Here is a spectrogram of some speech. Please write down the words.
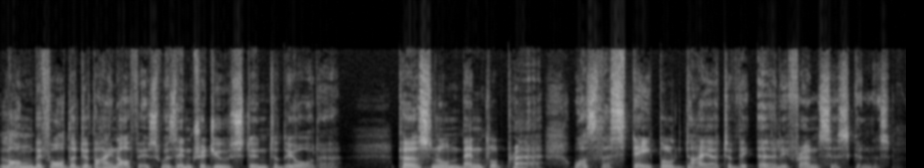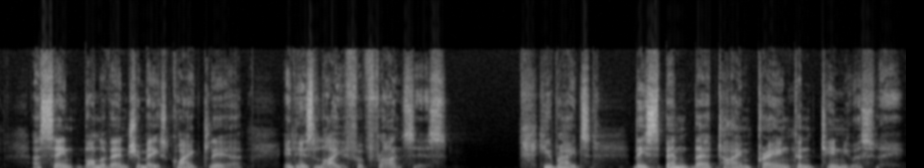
Long before the divine office was introduced into the order, personal mental prayer was the staple diet of the early Franciscans, as St. Bonaventure makes quite clear in his Life of Francis. He writes, They spent their time praying continuously,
